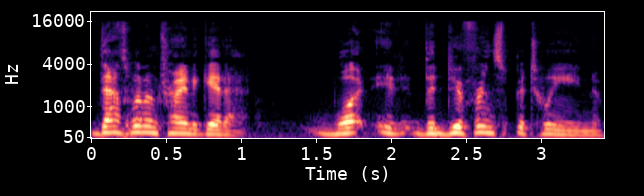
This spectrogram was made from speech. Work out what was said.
That's what I'm trying to get at. What it, the difference between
